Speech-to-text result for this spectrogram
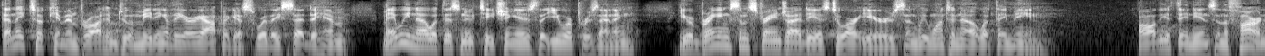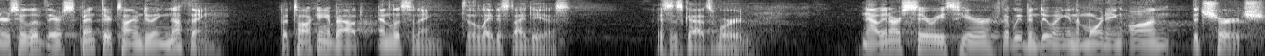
Then they took him and brought him to a meeting of the Areopagus, where they said to him, May we know what this new teaching is that you are presenting? You are bringing some strange ideas to our ears, and we want to know what they mean. All the Athenians and the foreigners who lived there spent their time doing nothing but talking about and listening to the latest ideas. This is God's Word. Now, in our series here that we've been doing in the morning on the church,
